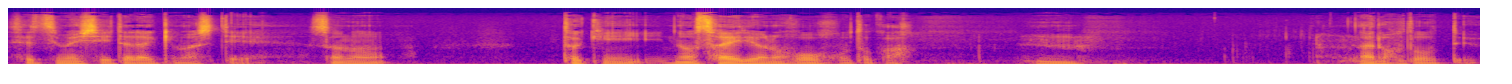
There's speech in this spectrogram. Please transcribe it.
説明していただきましてその時の裁量の方法とかうんなるほどっていう。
